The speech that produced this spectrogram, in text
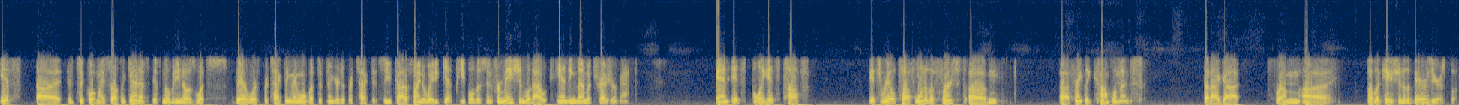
if uh, to quote myself again, if if nobody knows what's they're worth protecting, they won't lift a finger to protect it. So you've got to find a way to get people this information without handing them a treasure map. And it's, boy, it's tough. It's real tough. One of the first, um, uh, frankly, compliments that I got from uh, publication of the Bears Ears book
